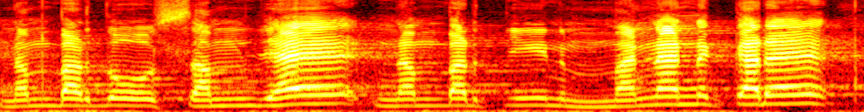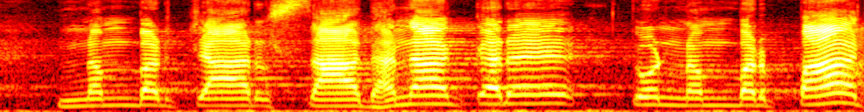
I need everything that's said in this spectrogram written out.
नंबर दो समझे, नंबर तीन मनन करे, नंबर चार साधना करे तो नंबर पाँच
